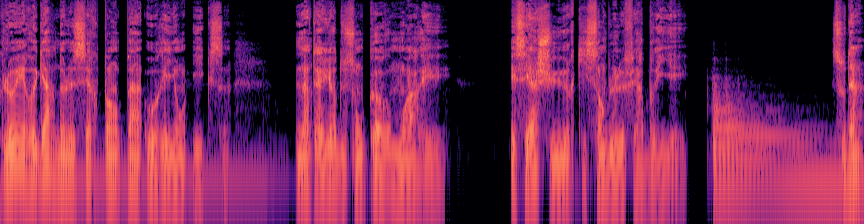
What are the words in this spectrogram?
Chloé regarde le serpent peint au rayon X, l'intérieur de son corps moiré, et ses hachures qui semblent le faire briller. Soudain,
